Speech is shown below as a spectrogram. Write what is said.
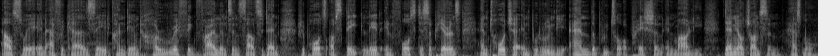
Elsewhere in Africa, Zeid condemned horrific violence in South Sudan, reports of state-led enforced disappearance and torture in Burundi, and the brutal oppression in Mali. Daniel Johnson has more.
